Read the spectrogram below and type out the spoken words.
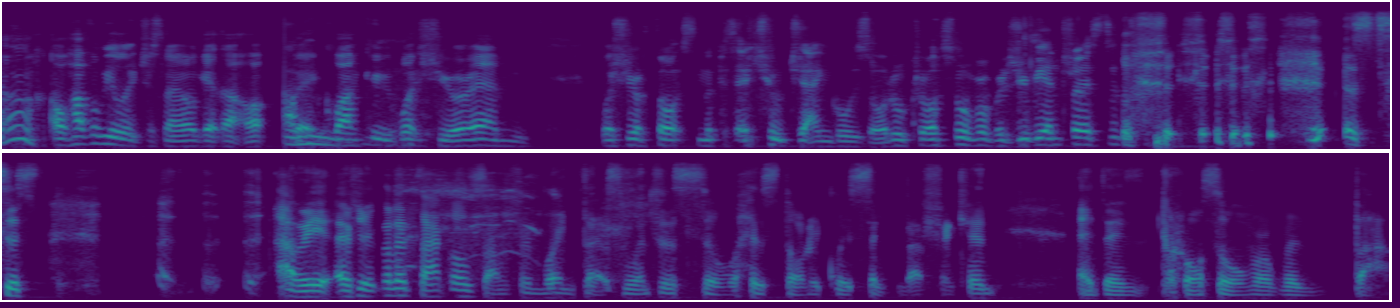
oh, I'll have a wee look just now. I'll get that up. Um, Kwaku, what's your um, what's your thoughts on the potential Django Zorro crossover? Would you be interested? it's just. I mean, if you're going to tackle something like this, which is so historically significant, and then crossover with Bat,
